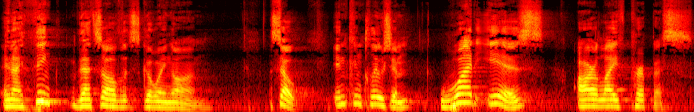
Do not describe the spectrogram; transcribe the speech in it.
And I think that's all that's going on. So, in conclusion, what is our life purpose?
